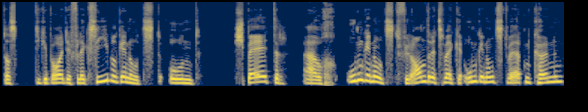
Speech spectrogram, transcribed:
dass die Gebäude flexibel genutzt und später auch umgenutzt, für andere Zwecke umgenutzt werden können.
